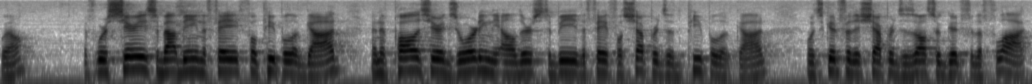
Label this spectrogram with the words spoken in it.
Well, if we're serious about being the faithful people of God, and if Paul is here exhorting the elders to be the faithful shepherds of the people of God, what's good for the shepherds is also good for the flock.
